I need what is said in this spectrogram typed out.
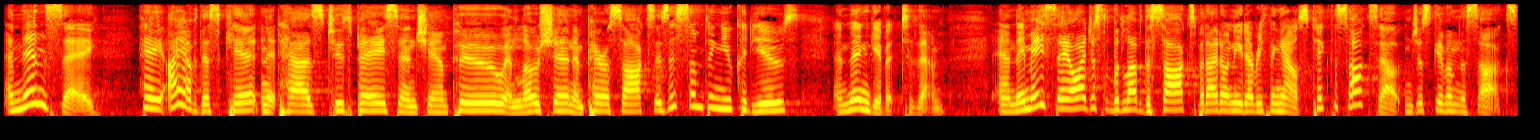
And then say, Hey, I have this kit and it has toothpaste and shampoo and lotion and pair of socks. Is this something you could use? And then give it to them. And they may say, Oh, I just would love the socks, but I don't need everything else. Take the socks out and just give them the socks.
